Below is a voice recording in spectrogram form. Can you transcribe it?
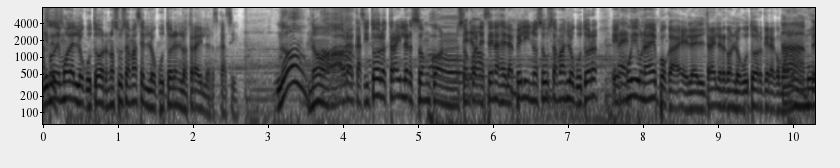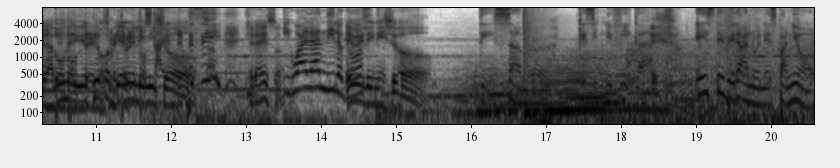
¿Viene de moda el locutor. No se usa más el locutor en los trailers casi. ¿No? No, ahora casi todos los trailers son con, son Pero- con escenas de la peli, no se usa más locutor. Es muy de una época el, el trailer con locutor, que era como Ah, en un pero a mí mundo me divirtió porque Evelyn hizo- Sí. Era eso. Igual, Andy, lo que vos. Evelyn hizo. The Summer, que significa Eso. este verano en español.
